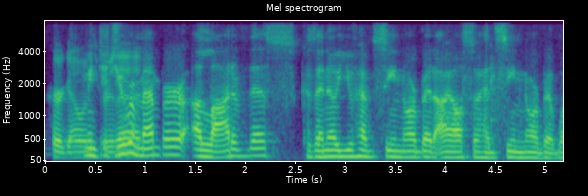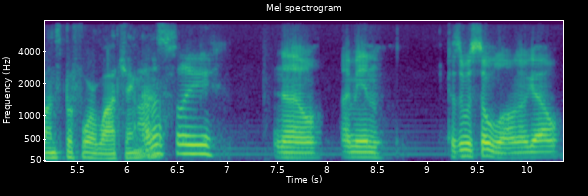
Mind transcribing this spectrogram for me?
her going. I mean, did you that. remember a lot of this? Because I know you have seen Norbit. I also had seen Norbit once before watching this. Honestly, no. I mean, because it was so long ago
